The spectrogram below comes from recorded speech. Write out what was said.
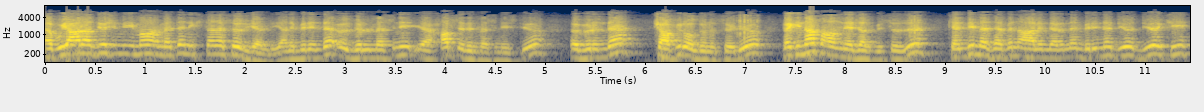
Ebu Ya'la diyor şimdi İmam Ahmet'ten iki tane söz geldi. Yani birinde öldürülmesini, yani hapsedilmesini istiyor. Öbüründe kafir olduğunu söylüyor. Peki nasıl anlayacağız bir sözü? Kendi mezhebin alimlerinden birine diyor. Diyor ki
